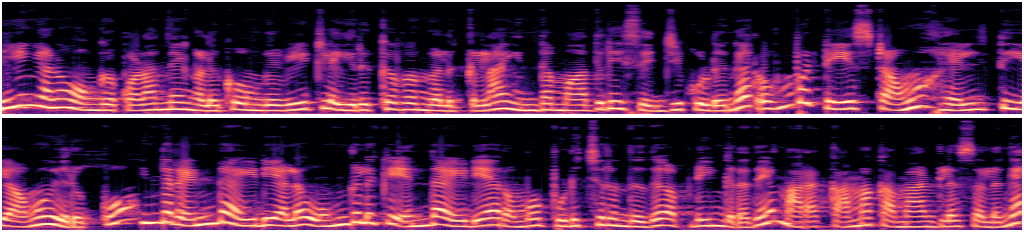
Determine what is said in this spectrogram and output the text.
நீங்களும் உங்கள் குழந்தைங்களுக்கு உங்கள் வீட்டில் இருக்கவங்களுக்குலாம் இந்த மாதிரி செஞ்சு கொடுங்க. ரொம்ப டேஸ்ட்டாகவும் ஹெல்த்தியாகவும் இருக்கும். இந்த ரெண்டு ஐடியாவில் உங்களுக்கு எந்த ஐடியா ரொம்ப பிடிச்சிருந்தது அப்படிங்கிறதே மறக்காம கமெண்ட்டில் சொல்லுங்க.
